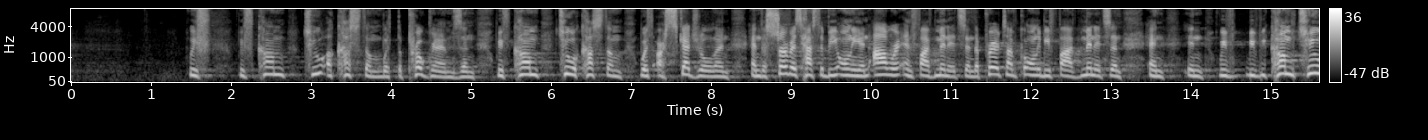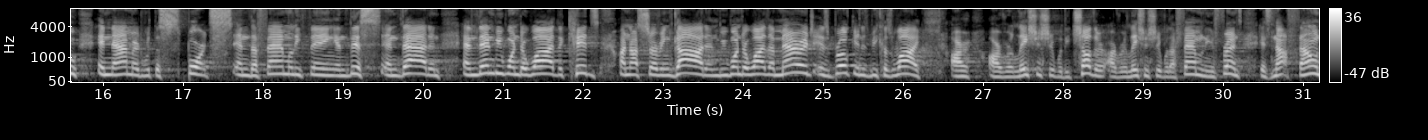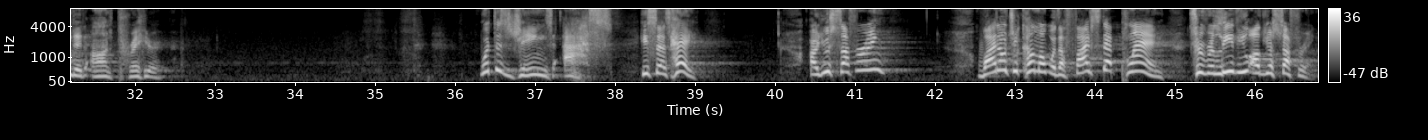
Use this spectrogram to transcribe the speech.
We've We've come too accustomed with the programs and we've come too accustomed with our schedule and, and the service has to be only an hour and five minutes and the prayer time can only be five minutes and, and, and we've, we've become too enamored with the sports and the family thing and this and that and, and then we wonder why the kids are not serving God and we wonder why the marriage is broken is because why? Our, our relationship with each other, our relationship with our family and friends is not founded on prayer prayer. What does James ask? He says, Hey, are you suffering? Why don't you come up with a five step plan to relieve you of your suffering?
